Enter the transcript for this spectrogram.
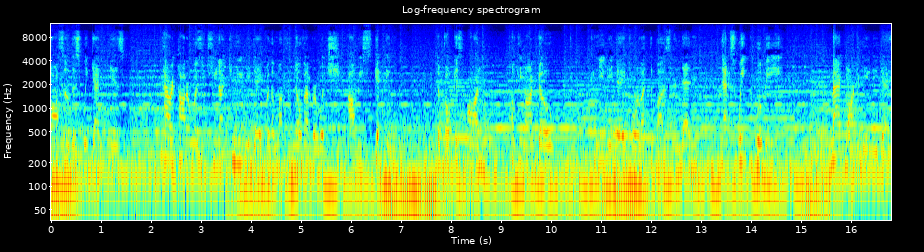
also this weekend is Harry Potter Wizards Unite Community Day for the month of November, which I'll be skipping to focus on Pokemon Go Community Day for Electabuzz, and then next week will be Magmar Community Day.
